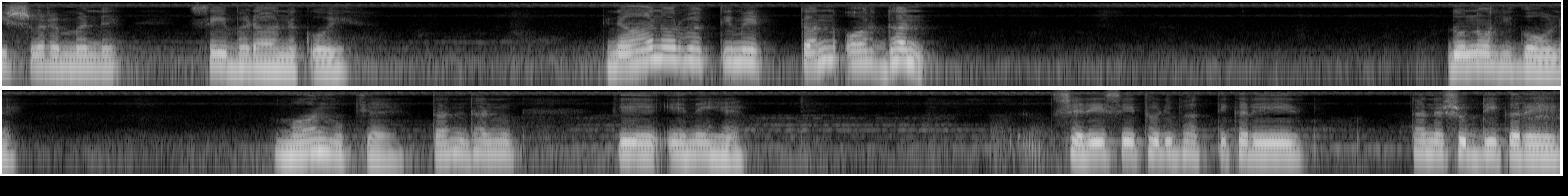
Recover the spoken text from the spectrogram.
ईश्वर मन से बड़ा न कोई। ज्ञान और भक्ति में तन और धन दोनों ही गौण है। मन मुख्य है, तन धन के ये नहीं है। शरीर से थोड़ी भक्ति करे, तन शुद्धि करे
